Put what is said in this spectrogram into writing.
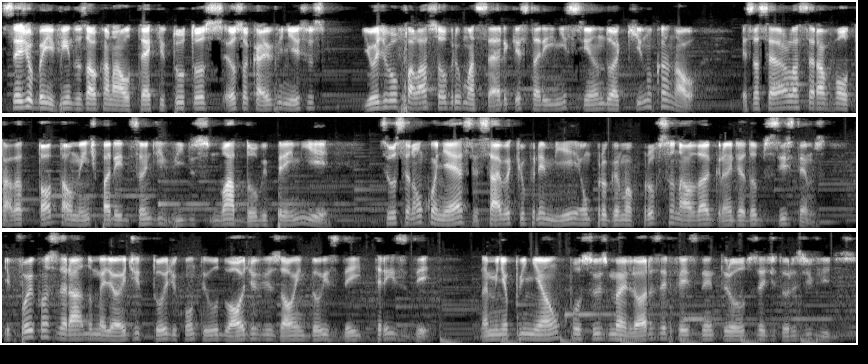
Sejam bem-vindos ao canal Tech Tutos, eu sou Caio Vinícius e hoje vou falar sobre uma série que estarei iniciando aqui no canal. Essa série ela será voltada totalmente para edição de vídeos no Adobe Premiere. Se você não conhece, saiba que o Premiere é um programa profissional da grande Adobe Systems e foi considerado o melhor editor de conteúdo audiovisual em 2D e 3D. Na minha opinião, possui os melhores efeitos dentre outros editores de vídeos.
